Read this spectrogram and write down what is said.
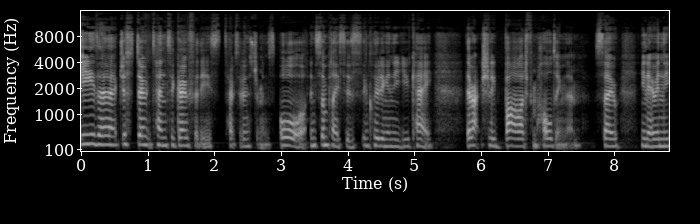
either just don't tend to go for these types of instruments, or in some places, including in the UK, they're actually barred from holding them. So, you know, in the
